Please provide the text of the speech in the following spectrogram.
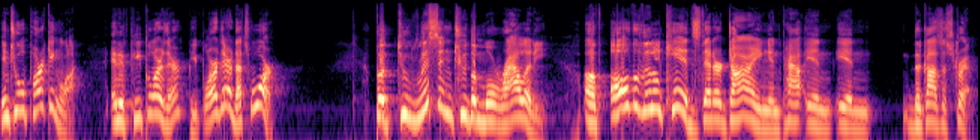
into a parking lot. And if people are there, people are there. That's war. But to listen to the morality of all the little kids that are dying in in in the Gaza Strip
